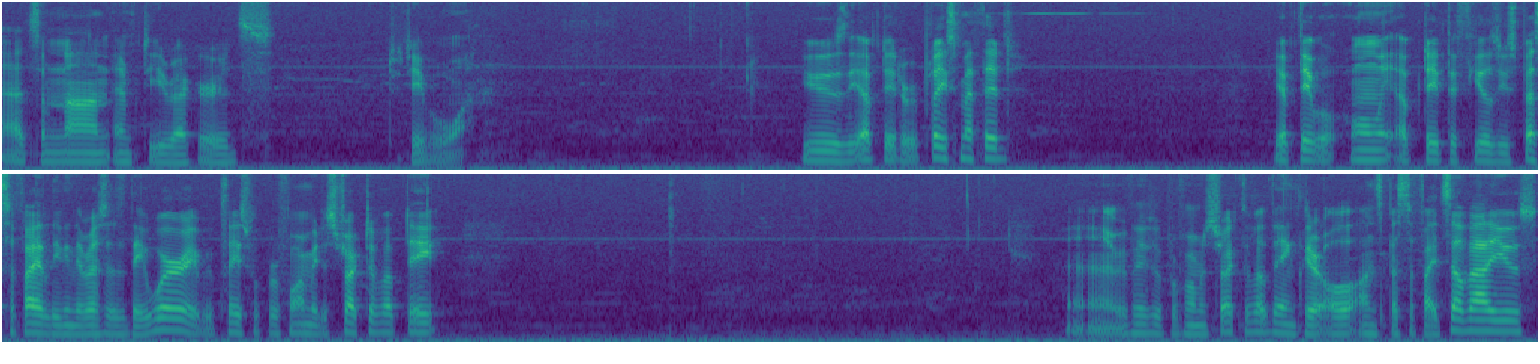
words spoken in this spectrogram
Add some non-empty records to table 1. Use the update or replace method. The update will only update the fields you specify, leaving the rest as they were. A replace will perform a destructive update. Uh, replace will perform a destructive update and clear all unspecified cell values.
